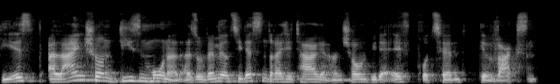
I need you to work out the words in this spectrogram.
Die ist allein schon diesen Monat, also wenn wir uns die letzten 30 Tage anschauen, wieder 11 Prozent gewachsen.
